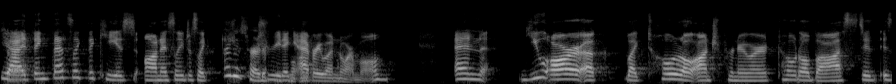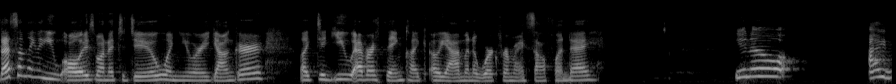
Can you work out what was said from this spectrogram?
Yeah. yeah. I think that's like the key is honestly just like I just treating everyone normal. And you are a like total entrepreneur, total boss. Did, is that something that you always wanted to do when you were younger? Like, did you ever think like, oh yeah, I'm going to work for myself one day? You know, I,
